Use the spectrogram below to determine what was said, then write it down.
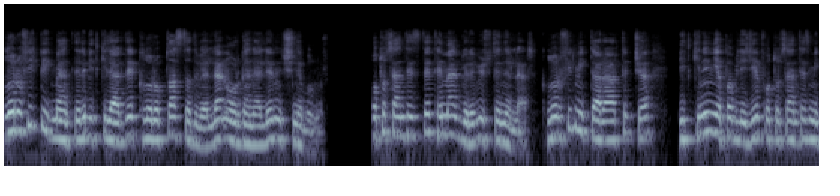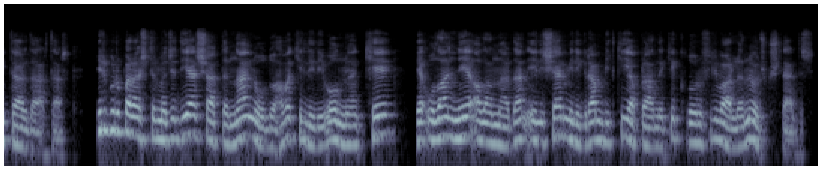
Klorofil pigmentleri bitkilerde kloroplast adı verilen organellerin içinde bulunur. Fotosentezde temel görevi üstlenirler. Klorofil miktarı arttıkça bitkinin yapabileceği fotosentez miktarı da artar. Bir grup araştırmacı diğer şartların aynı olduğu hava kirliliği olmayan K ve olan L alanlardan 50'şer miligram bitki yaprağındaki klorofil varlığını ölçmüşlerdir.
